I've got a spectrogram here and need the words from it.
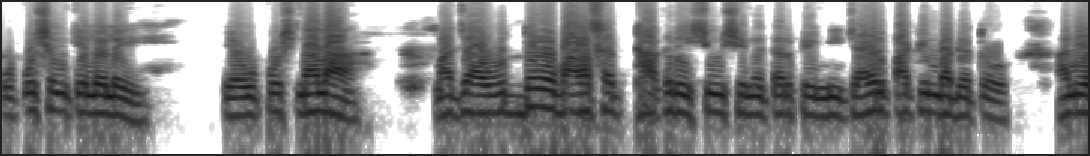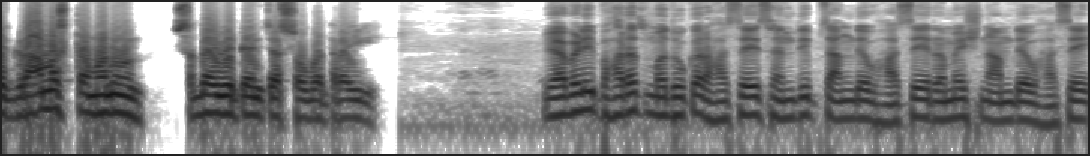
उपोषण केलेलं आहे. या उपोषणाला माझ्या उद्धव बाळासाहेब ठाकरे शिवसेनेतर्फे मी जाहीर पाठिंबा देतो आणि एक ग्रामस्थ म्हणून सदैव त्यांच्यासोबत राहील. यावेळी भारत मधुकर हासे संदीप चांगदेव हासे रमेश नामदेव हासे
